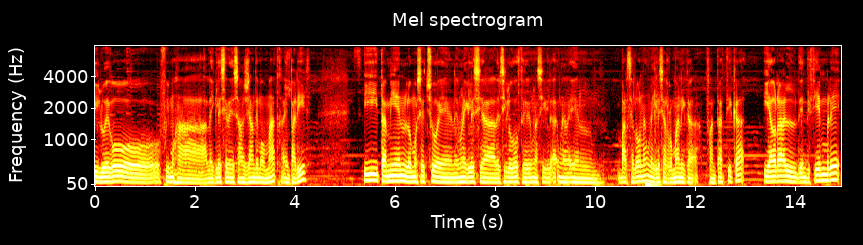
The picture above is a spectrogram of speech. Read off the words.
y luego fuimos a la iglesia de Saint-Jean de Montmartre en París y también lo hemos hecho en, una iglesia del siglo XII en Barcelona, una iglesia románica fantástica y ahora en diciembre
